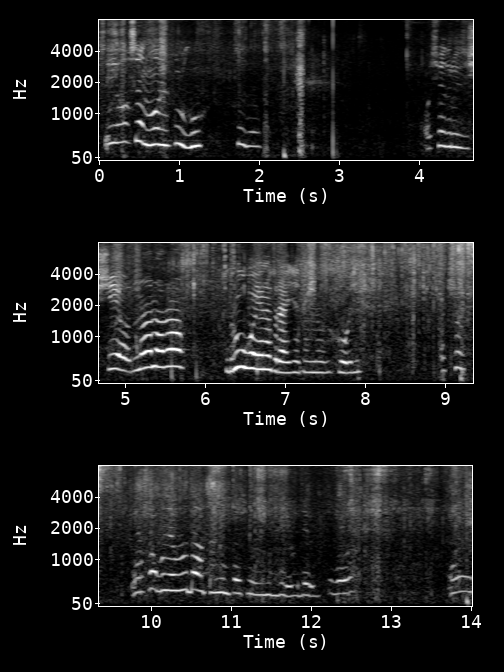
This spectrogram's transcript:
Це його все нори. Угу. Це да. Ось, друзі, ще одна нора, друга і на третя там на виході. Якщо, якщо буде вода, то він точно. Дивіться. Ой.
